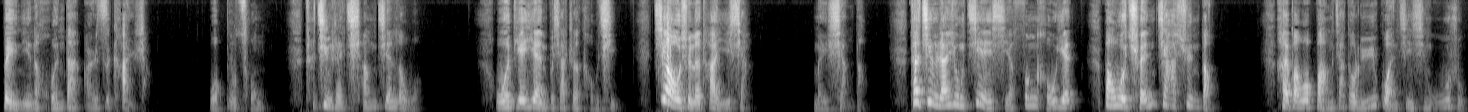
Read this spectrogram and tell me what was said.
被你那混蛋儿子看上，我不从，他竟然强奸了我。我爹咽不下这口气，教训了他一下，没想到他竟然用见血封喉烟把我全家熏倒，还把我绑架到旅馆进行侮辱。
